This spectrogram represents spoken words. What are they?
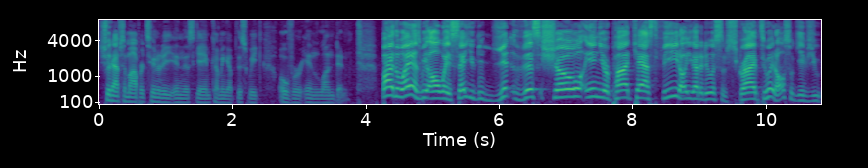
should have some opportunity in this game coming up this week over in London. By the way, as we always say, you can get this show in your podcast feed. All you got to do is subscribe to it. it. Also gives you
